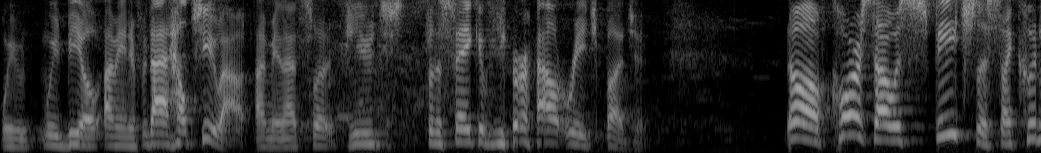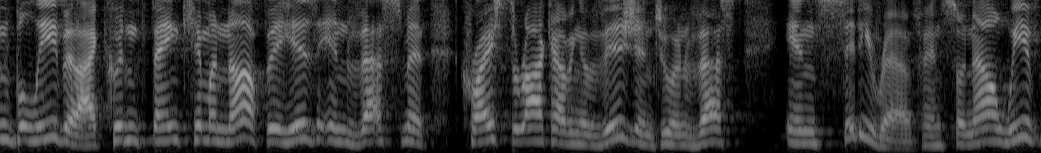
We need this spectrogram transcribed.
we, would be, I mean, if that helps you out, I mean, that's what, if you just, for the sake of your outreach budget. No, of course, I was speechless. I couldn't believe it. I couldn't thank him enough. For his investment, Christ the Rock having a vision to invest in City Rev. And so now we've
